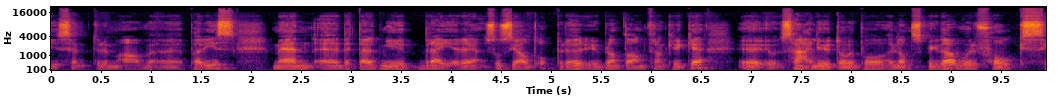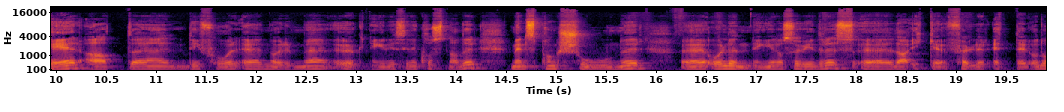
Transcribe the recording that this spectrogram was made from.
i sentrum av uh, Paris. Men eh, dette er et mye breiere sosialt opprør i bl.a. Frankrike. Eh, særlig utover på landsbygda, hvor folk ser at de får enorme økninger i sine kostnader, mens pensjoner og lønninger osv. da ikke følger etter. Og du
